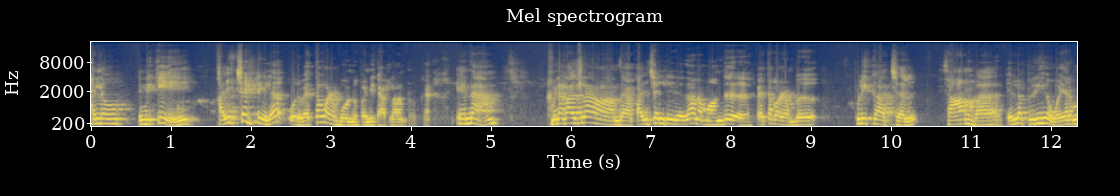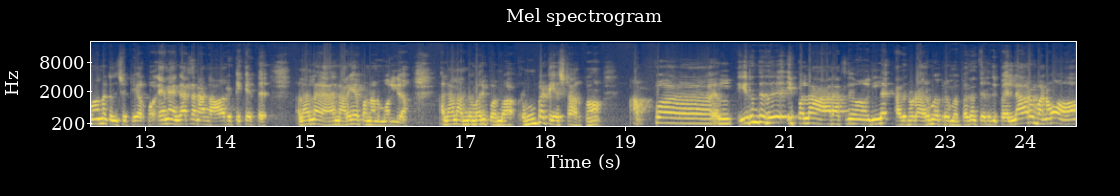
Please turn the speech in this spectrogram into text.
ஹலோ இன்னைக்கு கல்ச்சட்டியில் ஒரு வெத்த குழம்பு ஒன்று பண்ணி காட்டலான் இருக்கேன். ஏன்னா முன்ன அந்த கல்ச்சட்டியில் தான் நம்ம வந்து வெத்த குழம்பு புளிக்காய்ச்சல் சாம்பார் எல்லாம் பெரிய உயரமான கல்ச்சட்டியாக இருக்கும். ஏன்னா எங்கள் இடத்துல நாங்கள் ஆறு டிக்கெட்டு அதனால் நிறைய பண்ணணுமோ இல்லையோ? அதனால் அந்த மாதிரி பண்ணுவோம் ரொம்ப டேஸ்ட்டாக இருக்கும். அப்போ இருந்தது இப்போல்லாம் ஆறாத்துலையும் இல்லை. அதனோட அருமை பெருமை இப்போ தான் தெரியுது. இப்போ எல்லாரும் பண்ணுவோம்.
